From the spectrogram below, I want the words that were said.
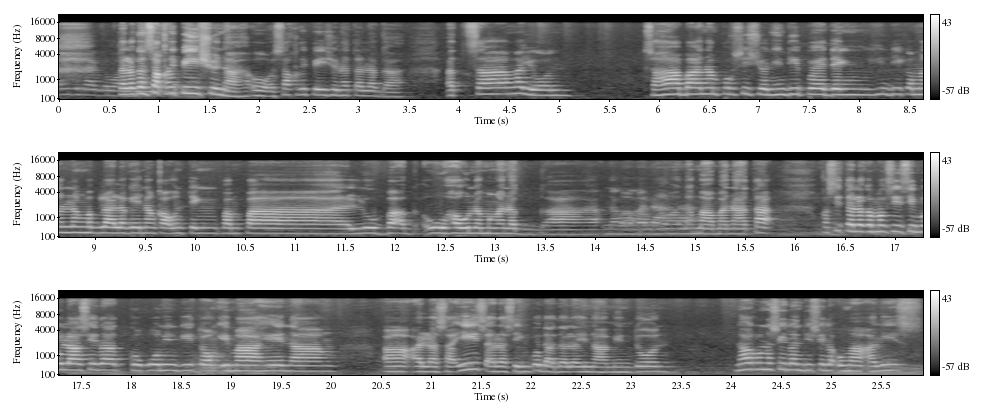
talagang sakripisyo na. Oo, sakripisyo na talaga. At sa ngayon, sa haba ng prosesyon, hindi pwedeng, hindi ka man lang maglalagay ng kaunting pampalubag, uhaw ng mga nag, ah, ng, mga nagmamanata. Kasi talaga magsisimula sila at kukunin dito ang imahe ng ah, alas 6, alas 5, dadalahin namin doon. Naroon na sila, hindi sila umaalis.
